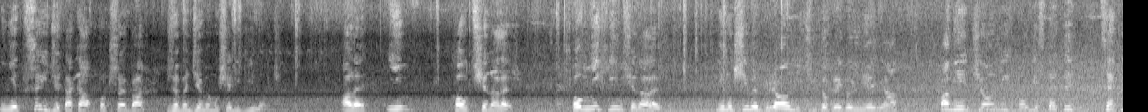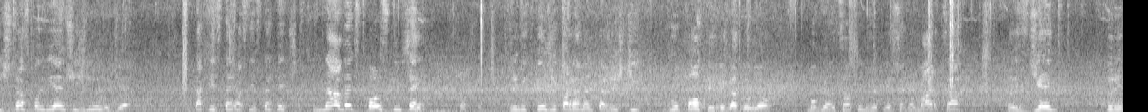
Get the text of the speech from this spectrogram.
i nie przyjdzie taka potrzeba, że będziemy musieli ginąć. Ale im hołd się należy. Pomniki im się należą. Nie musimy bronić ich dobrego imienia, pamięci o nich, bo niestety co jakiś czas pojawiają się źli ludzie, tak jest teraz niestety nawet w polskim Sejmie, że niektórzy parlamentarzyści głupoty wygadują, mówiąc o tym, że 1 marca to jest dzień, w którym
